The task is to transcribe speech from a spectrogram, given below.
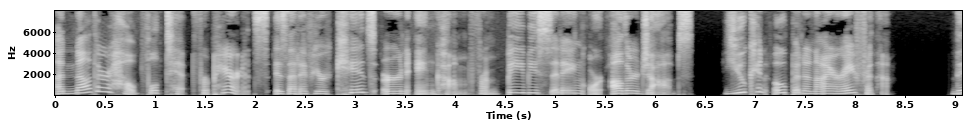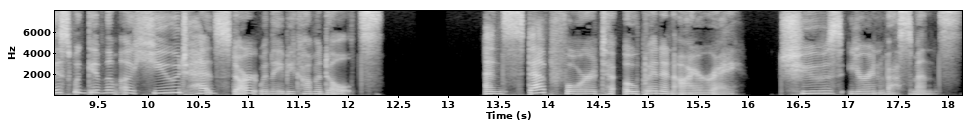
Another helpful tip for parents is that if your kids earn income from babysitting or other jobs, you can open an IRA for them. This would give them a huge head start when they become adults. And step four to open an IRA choose your investments.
